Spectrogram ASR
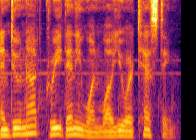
And do not greet anyone while you are testing.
